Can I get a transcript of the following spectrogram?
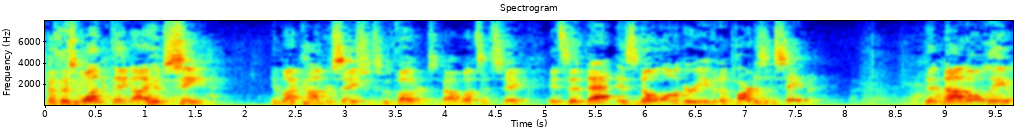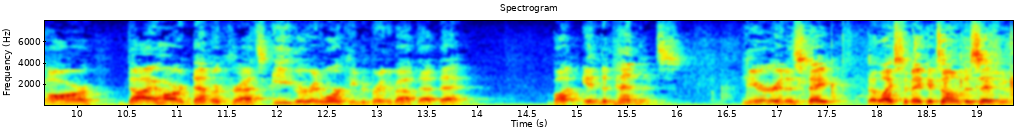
Now, if there's one thing I have seen in my conversations with voters about what's at stake, it's that that is no longer even a partisan statement that not only are die-hard Democrats eager and working to bring about that day, but independents here in a state that likes to make its own decisions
